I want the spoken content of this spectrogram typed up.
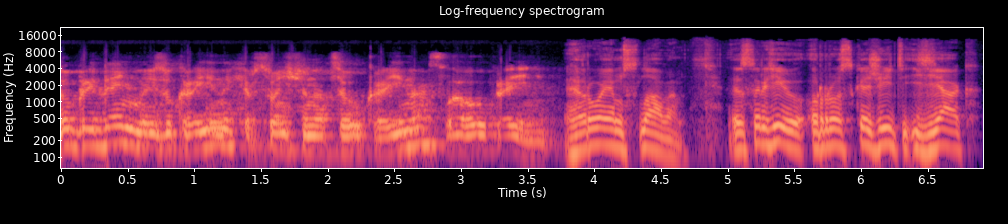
Добрий день, ми з України. Херсонщина це Україна. Слава Україні! Героям слава Сергію, розкажіть, як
